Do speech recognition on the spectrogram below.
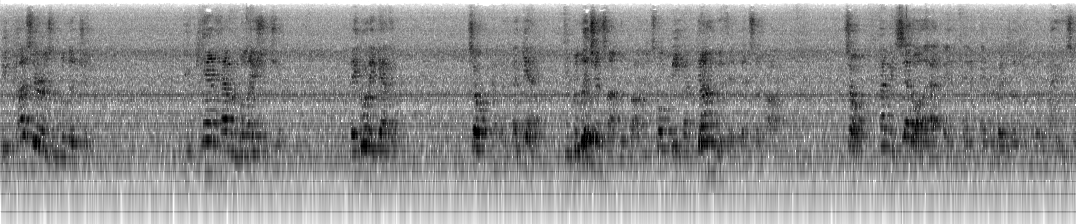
Because there is a religion, you can have a relationship. They go together. So again, the religion's not the problem. It's what we have done with it that's the problem. So having said all that, and, and everybody's looking a little, why are you so?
